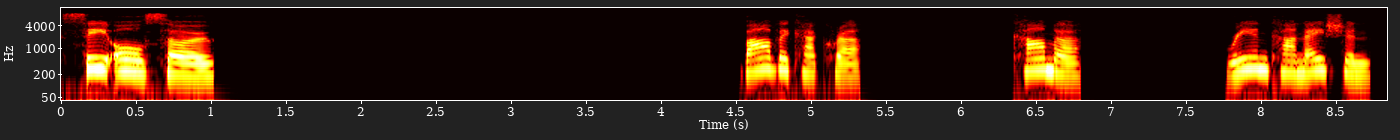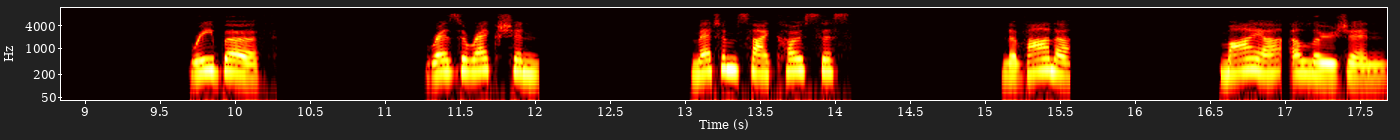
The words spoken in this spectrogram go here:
See also Bhavachakra Karma Reincarnation Rebirth Resurrection Metempsychosis Nirvana Maya illusion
